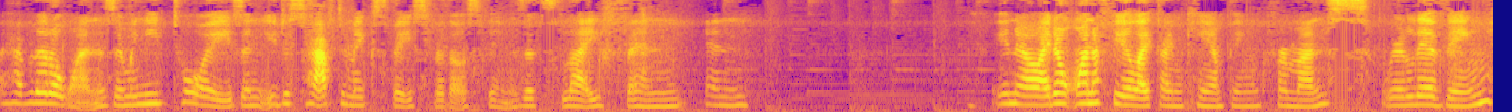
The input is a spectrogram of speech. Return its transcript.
I have little ones, and we need toys, and you just have to make space for those things. It's life, and, and you know, I don't want to feel like I'm camping for months. We're living,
